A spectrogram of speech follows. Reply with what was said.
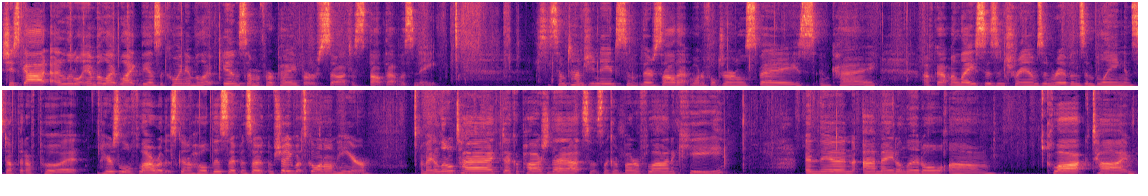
She's got a little envelope like this, a coin envelope, in some of her papers. So I just thought that was neat. So sometimes you need some, there's all that wonderful journal space, okay. I've got my laces and trims and ribbons and bling and stuff that I've put. Here's a little flower that's gonna hold this open. So I'm show you what's going on here. I made a little tag, decoupage that, so it's like a butterfly and a key. And then I made a little um, clock time.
